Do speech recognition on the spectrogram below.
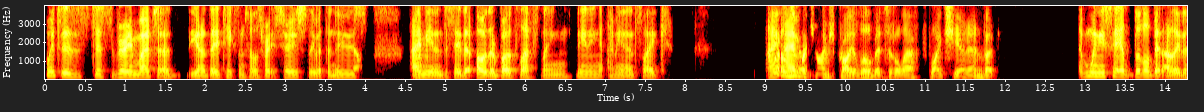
which is just very much a you know, they take themselves very seriously with the news. Yeah. I mean, and to say that, oh, they're both left wing leaning, I mean, it's like well, I, New York Times probably a little bit to the left, like CNN, but when you say a little bit, are they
